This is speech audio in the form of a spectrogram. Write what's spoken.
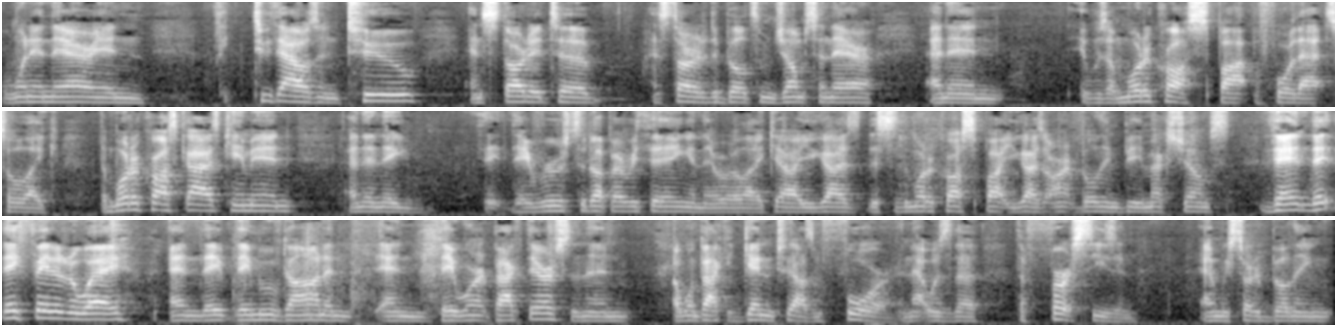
went in there in 2002 and started to and started to build some jumps in there. And then it was a motocross spot before that. So like the motocross guys came in and then they they, they roosted up everything and they were like, yeah, you guys, this is the motocross spot. You guys aren't building BMX jumps. Then they, they faded away and they, they moved on and, and they weren't back there. So then I went back again in 2004 and that was the, the first season. And we started building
